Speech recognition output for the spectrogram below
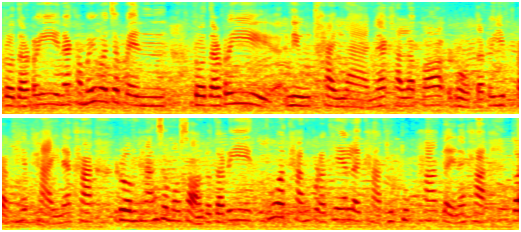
โรตารี่นะคะไม่ว่าจะเป็นโรตารี่นิวไทยแลนด์นะคะแล้วก็โรตารี่ประเทศไทยนะคะ รวมทั้งสโมสรโรตารี่ทั่วทั้งประเทศเลยค่ะ ทุก ๆ ภาคเลยนะคะ ก็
